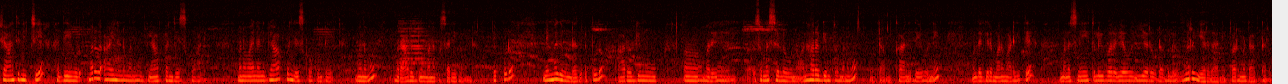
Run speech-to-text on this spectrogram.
శాంతినిచ్చే దేవుడు. మరి ఆయనను మనము జ్ఞాపకం చేసుకోవాలి. మనం ఆయనను జ్ఞాపకం చేసుకోకుంటే మనము మరి ఆరోగ్యం మనకు సరిగా ఉండదు. ఎప్పుడు నెమ్మది ఉండదు. ఎప్పుడు ఆరోగ్యము మరి సమస్యల్లో ఉన్నాం అనారోగ్యంతో మనము ఉంటాము. కానీ దేవుణ్ణి దగ్గర మనం అడిగితే మన స్నేహితులు ఇవ్వరు ఇయ్యరు డబ్బులు ఎవ్వరు ఇయ్యరు కానీ పరమ డాక్టరు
